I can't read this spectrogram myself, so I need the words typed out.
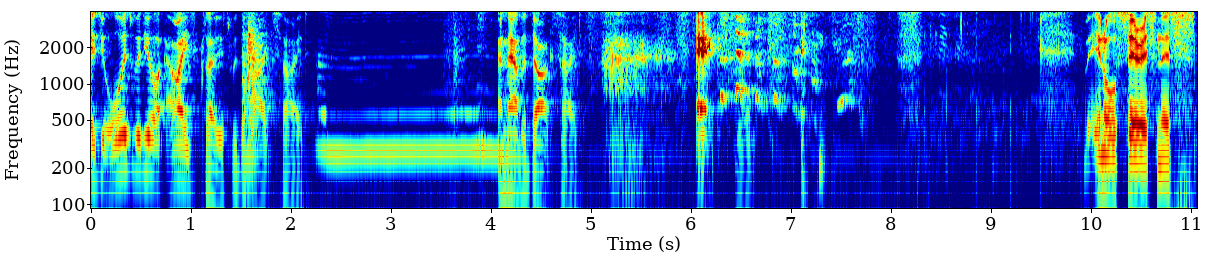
is it always with your eyes closed with the light side. Um, And now the dark side. Excellent. In all seriousness,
